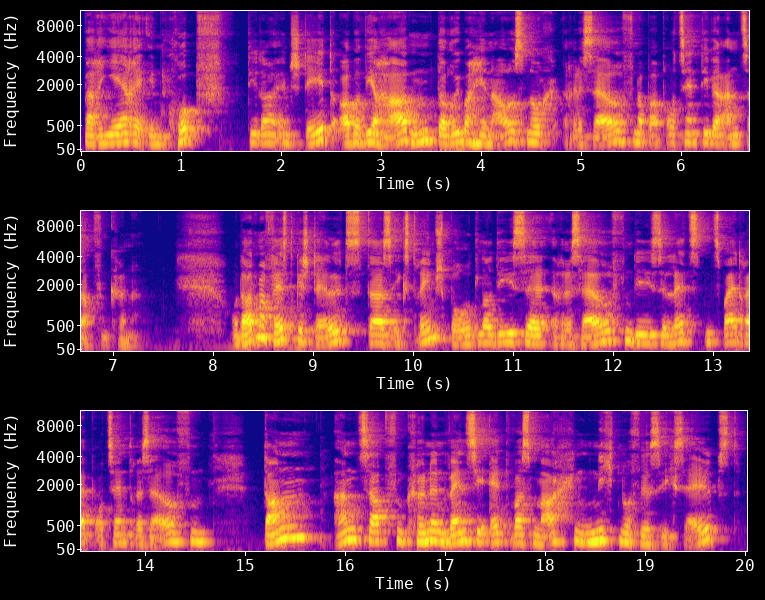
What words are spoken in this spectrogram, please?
Barriere im Kopf, die da entsteht, aber wir haben darüber hinaus noch Reserven, ein paar Prozent, die wir anzapfen können. Und da hat man festgestellt, dass Extremsportler diese Reserven, diese letzten zwei, drei Prozent Reserven dann anzapfen können, wenn sie etwas machen, nicht nur für sich selbst,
